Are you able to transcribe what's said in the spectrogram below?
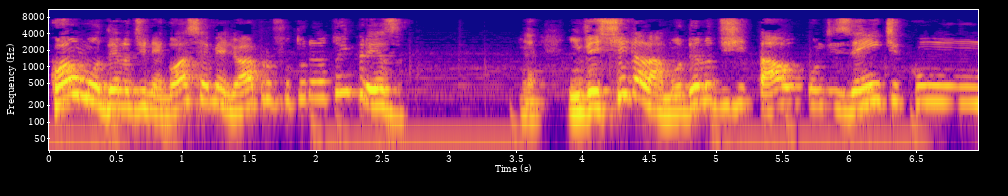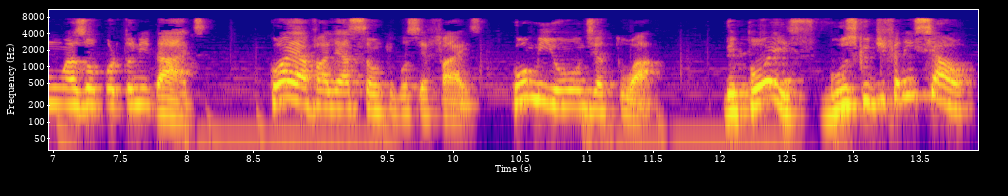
qual modelo de negócio é melhor para o futuro da tua empresa. Né? Investiga lá, modelo digital condizente com as oportunidades. Qual é a avaliação que você faz? Como e onde atuar? Depois, busque o diferencial.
